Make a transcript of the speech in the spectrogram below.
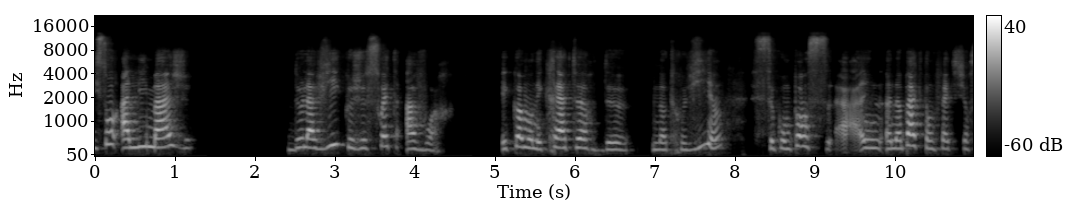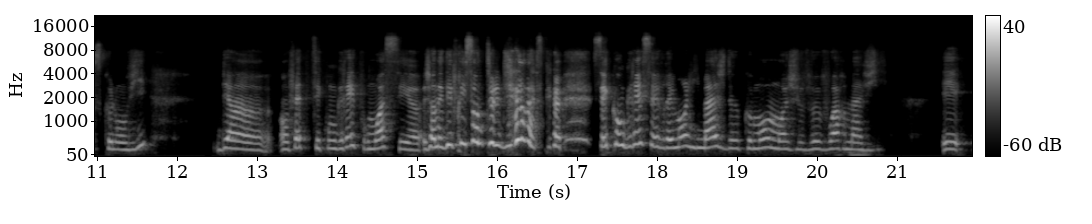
ils, sont à l'image de la vie que je souhaite avoir. Et comme on est créateur de notre vie, hein, ce qu'on pense a un, impact en fait sur ce que l'on vit. Bien, en fait, ces congrès, pour moi, c'est. Euh, j'en ai des frissons de te le dire parce que ces congrès, c'est vraiment l'image de comment moi je veux voir ma vie. Et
